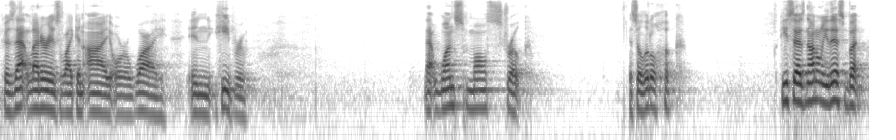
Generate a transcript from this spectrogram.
Because that letter is like an I or a Y in Hebrew. That one small stroke. It's a little hook. He says not only this, but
